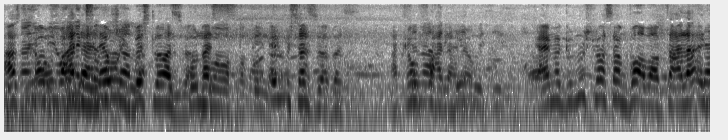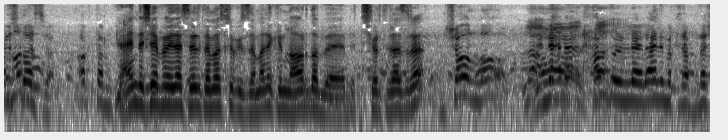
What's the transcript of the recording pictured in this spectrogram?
عايز تخوف واحد أهلاوي. يلبس له أزرق كلنا بس. موفقين. البس أزرق بس. هتخوف واحد أهلاوي. يعني ما تجيبلوش مثلا بعبع بتاع لا البس له أزرق. أكتر من كده يعني أنت شايف إن ده سر تمسك الزمالك النهارده بالتيشيرت الأزرق؟ إن شاء الله. لا، لأن إحنا الحمد لله الأهلي ما كسبناش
